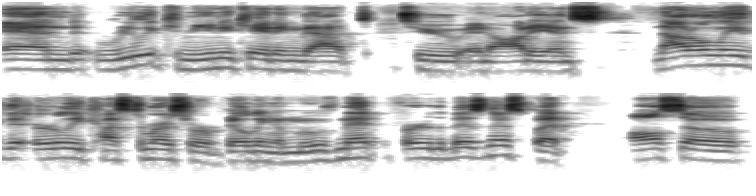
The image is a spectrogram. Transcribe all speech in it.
and really communicating that to an audience, not only the early customers who are building a movement for the business, but also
